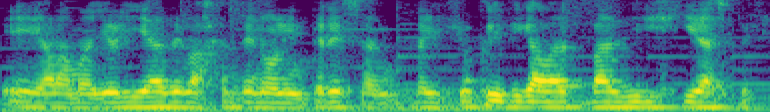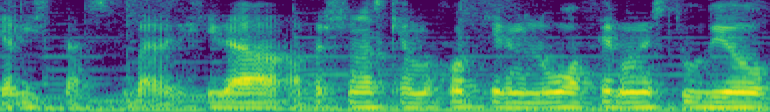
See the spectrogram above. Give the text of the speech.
eh, a la mayoría de la gente no le interesan. La edición crítica va, dirigida a especialistas, va dirigida a personas que a lo mejor quieren luego hacer un estudio,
